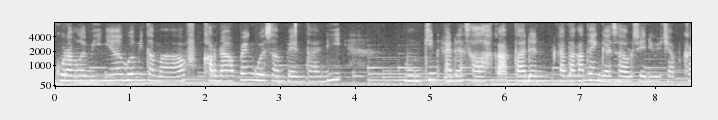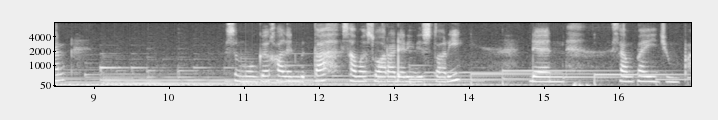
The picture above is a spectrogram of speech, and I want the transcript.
Kurang lebihnya gue minta maaf karena apa yang gue sampein tadi mungkin ada salah kata dan kata-kata yang gak seharusnya diucapkan semoga kalian betah sama suara dari The Story dan sampai jumpa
